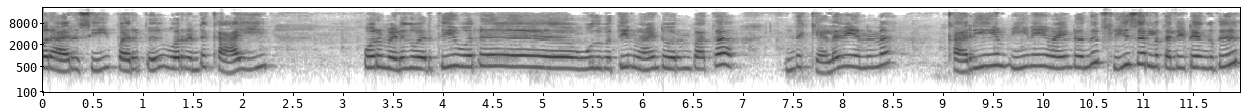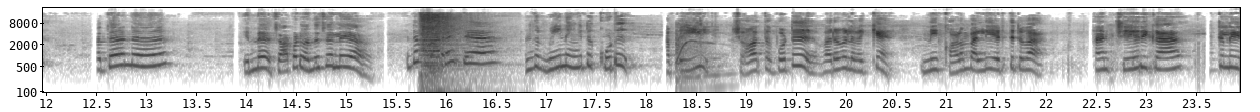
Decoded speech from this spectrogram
ஒரு அரிசி பருப்பு ஒரு ரெண்டு காய் ஒரு மெழுகுவர்த்தி ஒரு ஊதுபத்தின்னு வாங்கிட்டு வரும்னு பார்த்தா கிழவி என்னன்னா கறியும் மீனையும் வாங்கிட்டு வந்து ஃப்ரீசர்ல தள்ளிட்டேங்குது. அதானே? என்ன சாப்பாடு வந்துச்சு இல்லையா? இந்த மீன் எங்கிட்ட கொடு. அப்படி சாத்தை போட்டு வரவில் வைக்க நீ குழம்பு அள்ளி எடுத்துட்டு வா. ஆ சரிக்கா. மக்களே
